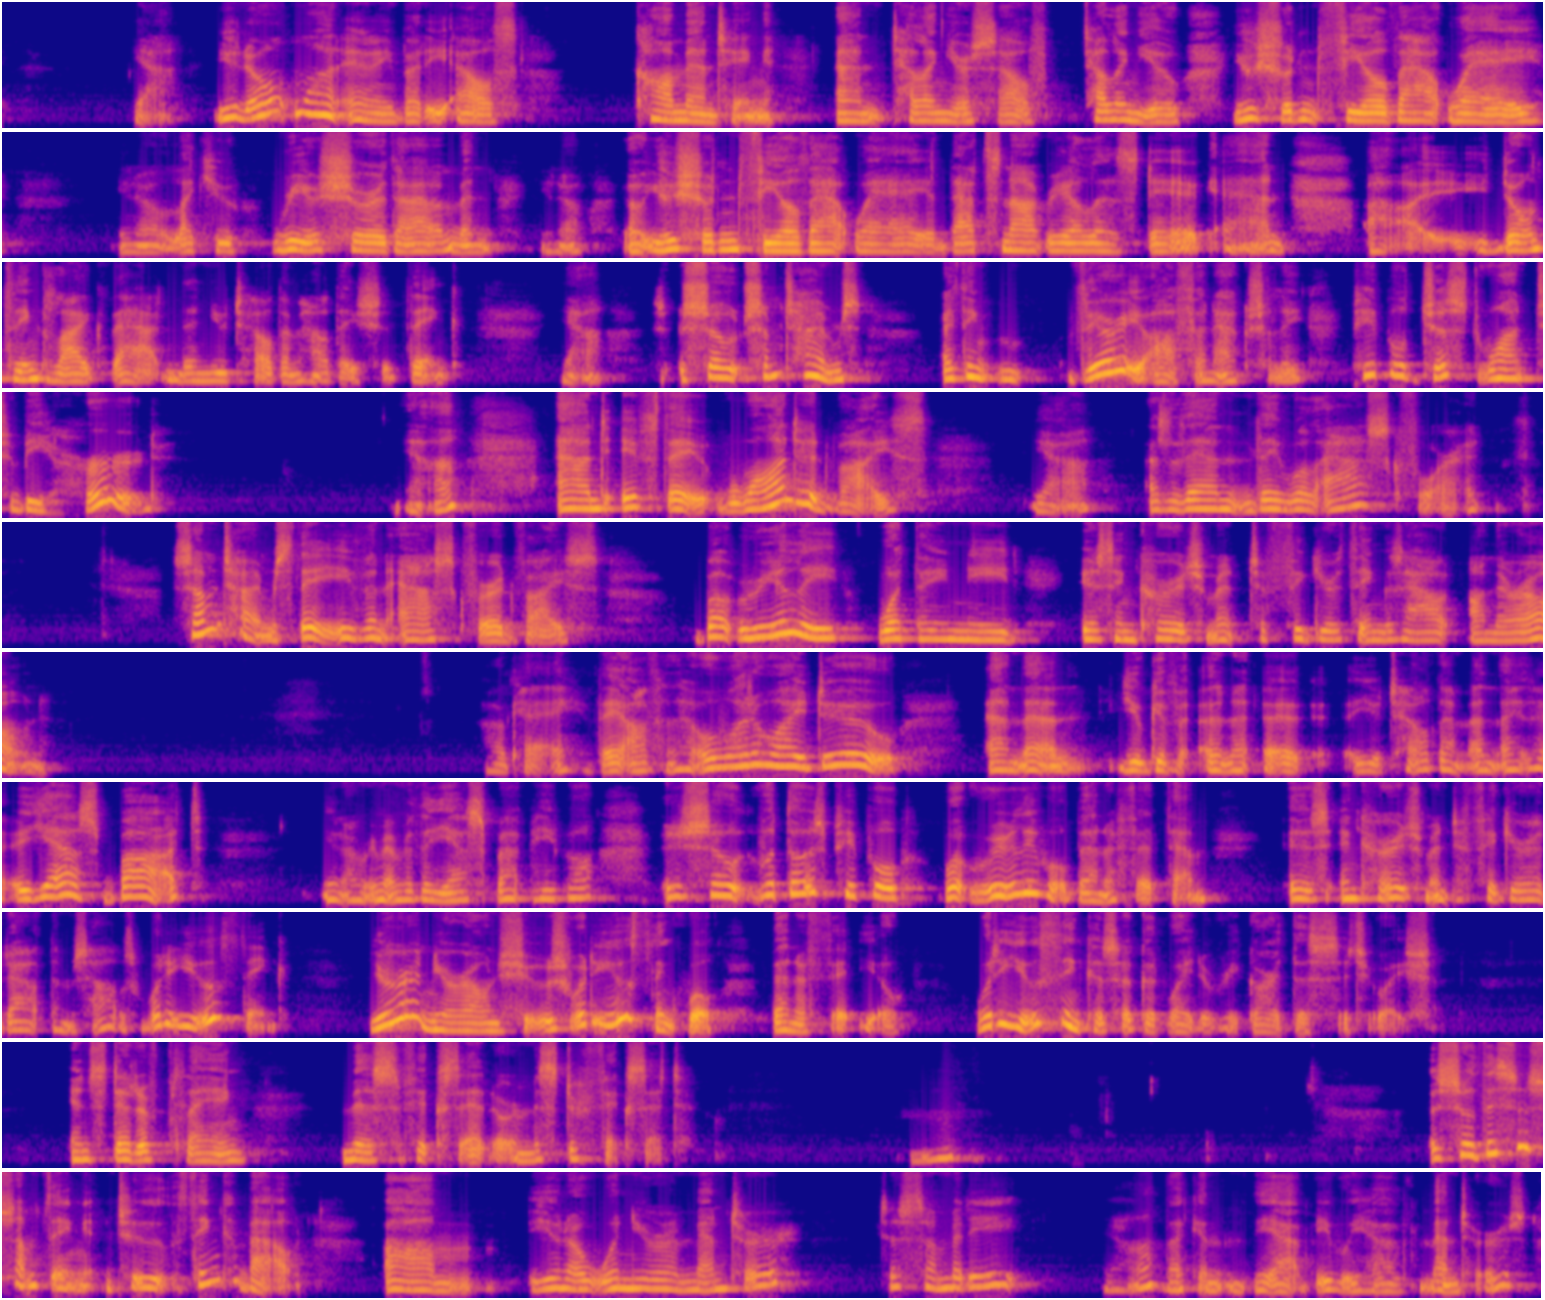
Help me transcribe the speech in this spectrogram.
Yeah. You don't want anybody else commenting and telling yourself, telling you, you shouldn't feel that way. You know, like you reassure them and, you know, oh, you shouldn't feel that way and that's not realistic and uh, you don't think like that. And then you tell them how they should think. Yeah. So sometimes I think very often, actually, people just want to be heard. Yeah. And if they want advice, yeah, as then they will ask for it. Sometimes they even ask for advice, but really what they need is encouragement to figure things out on their own. Okay, they often say, well, what do I do? and then you give an, uh, you tell them, and they say, yes, but, you know, remember the yes, but people? So, what those people, what really will benefit them is encouragement to figure it out themselves. What do you think? You're in your own shoes. What do you think will benefit you? What do you think is a good way to regard this situation? Instead of playing Miss Fix It or Mr. Fix It. Mm-hmm. So, this is something to think about. Um, you know, when you're a mentor to somebody, yeah, like in the Abbey, we have mentors.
